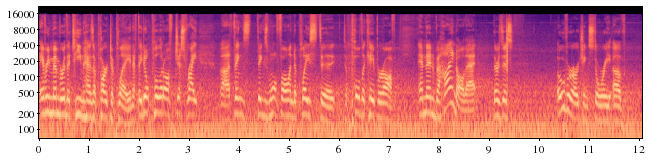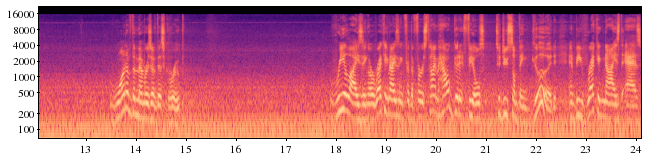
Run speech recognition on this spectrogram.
every member of the team has a part to play, and if they don't pull it off just right, uh, things things won't fall into place to to pull the caper off. And then behind all that, there's this overarching story of one of the members of this group realizing or recognizing for the first time how good it feels to do something good and be recognized as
